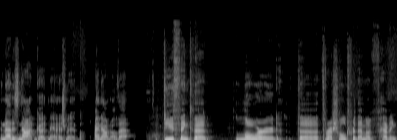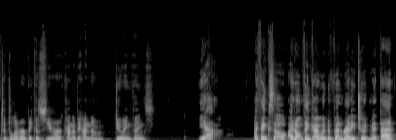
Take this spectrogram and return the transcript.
And that is not good management. I now know that. Do you think that lowered the threshold for them of having to deliver because you were kind of behind them doing things? Yeah. I think so. I don't think I would have been ready to admit that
